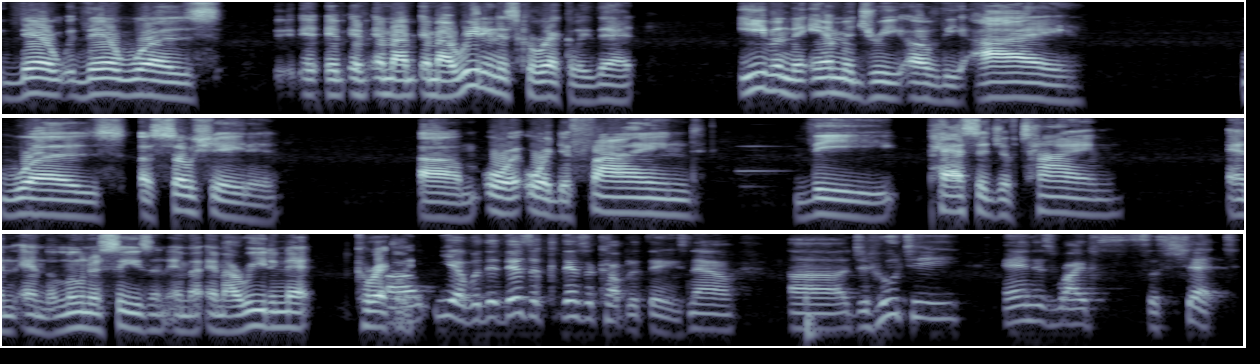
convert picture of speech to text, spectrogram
there there was if, if, am I am I reading this correctly that even the imagery of the eye was associated um, or or defined the passage of time and and the lunar season. Am I am I reading that correctly? Uh, yeah, but there's a there's a couple of things now. Uh, Jehuti and his wife Seshat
